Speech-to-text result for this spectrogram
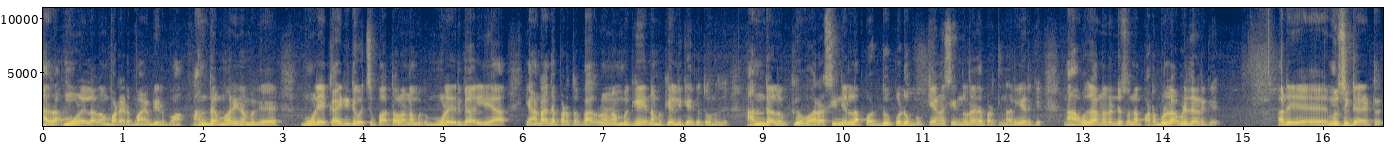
அதுதான் மூளை இல்லாதவன் படம் எடுப்பான் எப்படி இருப்பான் அந்த மாதிரி நமக்கு மூளையை கைட்டிட்டு வச்சு பார்த்தாலும் நமக்கு மூளை இருக்கா இல்லையா? ஏன்டா இந்த படத்தை பார்க்குறோம் நமக்கே நம்ம கேள்வி கேட்க தோணுது. அந்த அளவுக்கு வர சீன் எல்லாம் படு படு முக்கியமான சீன்கள் தான் இந்த படத்தில் நிறைய இருக்குது நான் உதாரணம் ரெண்டு சொன்னேன். படம் ஃபுல்லாக அப்படி தான் இருக்குது அது மியூசிக் டைரக்டர்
